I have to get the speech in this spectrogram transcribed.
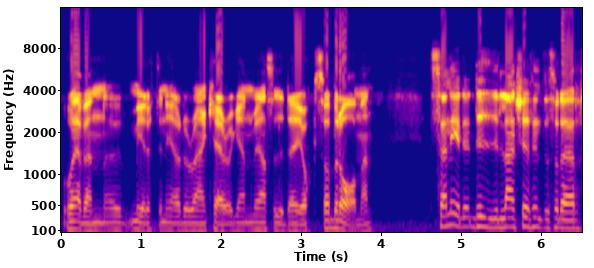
och även eh, mer rutinerade Ryan Kerrigan vid hans sida är också bra men Sen är det Dilan känns inte sådär...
